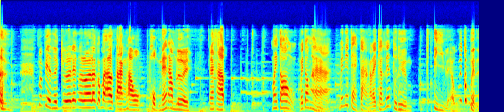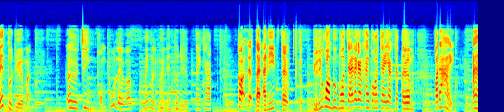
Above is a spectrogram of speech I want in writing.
อมันเปลี่ยนสกิลเล็กๆ น้อยๆ แล้วก็มาเอาตังเรา ผมแนะนำเลยนะครับ ไม่ต้อง ไม่ต้องหา ไม่ได้แตกต่างอะไรกัน เล่นตัวเดิม ก็ดีอยู่แล้วไม่ก็เหมือนเล่นตัวเดิมอะเออจริงผมพูดเลยว่าแม่งเหมือนเล่นตัวเดิมนะครับ ก็แต่อันนี้จะอยู่ที่ความพึงพอใจแล้วกันใครพอใจอยากจะเติมก็ได้ อะ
